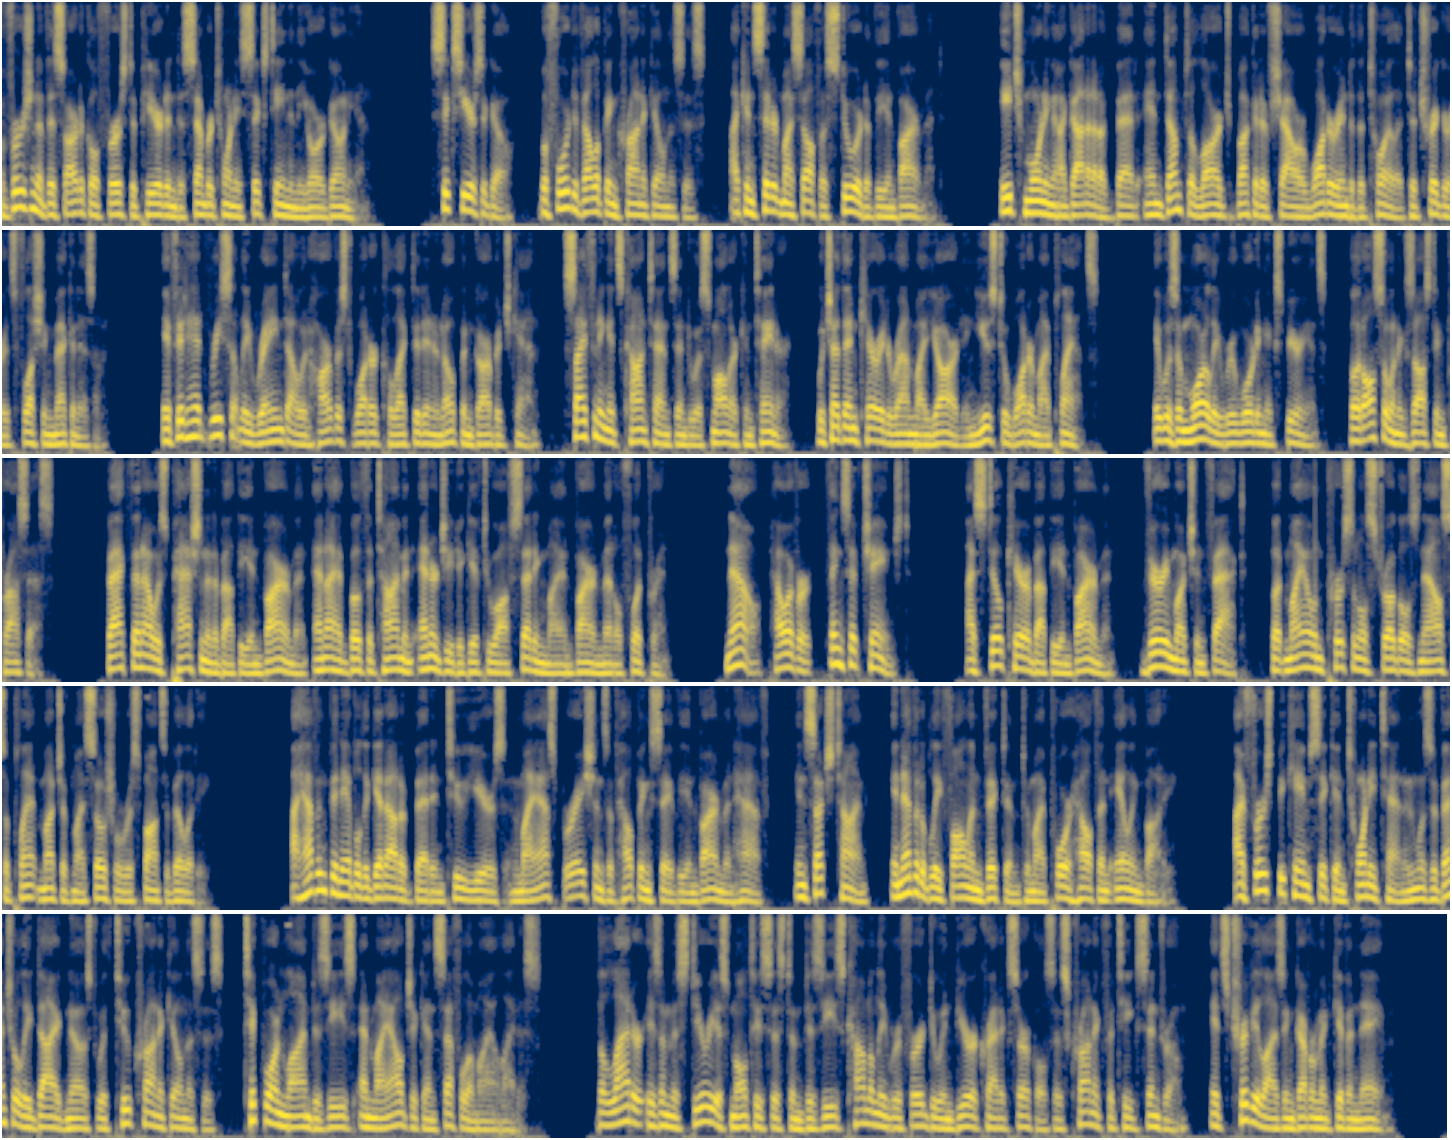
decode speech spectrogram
A version of this article first appeared in December 2016 in the Oregonian. Six years ago, before developing chronic illnesses, I considered myself a steward of the environment. Each morning I got out of bed and dumped a large bucket of shower water into the toilet to trigger its flushing mechanism. If it had recently rained, I would harvest water collected in an open garbage can, siphoning its contents into a smaller container, which I then carried around my yard and used to water my plants. It was a morally rewarding experience, but also an exhausting process. Back then, I was passionate about the environment and I had both the time and energy to give to offsetting my environmental footprint. Now, however, things have changed. I still care about the environment, very much in fact, but my own personal struggles now supplant much of my social responsibility. I haven't been able to get out of bed in two years, and my aspirations of helping save the environment have, in such time, inevitably fallen victim to my poor health and ailing body. I first became sick in 2010 and was eventually diagnosed with two chronic illnesses tick-borne Lyme disease and myalgic encephalomyelitis. The latter is a mysterious multisystem disease commonly referred to in bureaucratic circles as chronic fatigue syndrome, its trivializing government given name.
